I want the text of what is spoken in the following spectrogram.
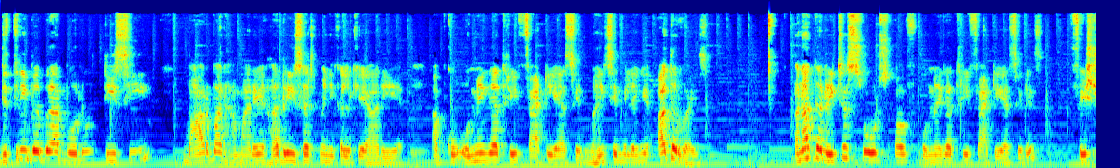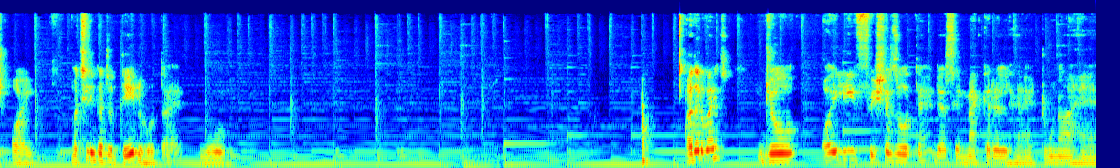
जितनी भी बार बोलूँ टीसी बार बार हमारे हर रिसर्च में निकल के आ रही है। आपको ओमेगा थ्री फैटी एसिड वहीं से मिलेंगे। Otherwise another richest source of omega three fatty acid is fish oil मछली का जो तेल होता है, वो अदरवाइज़ जो ऑयली फिशेज होते हैं, जैसे मैकरल हैं टूना है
